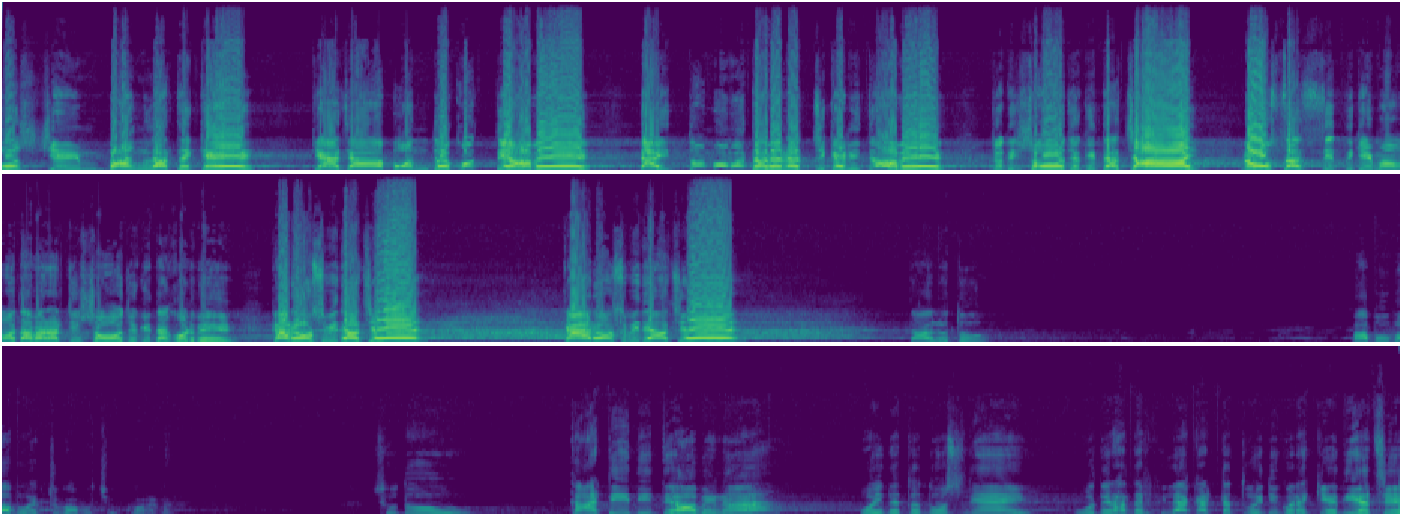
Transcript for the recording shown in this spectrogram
পশ্চিম বাংলা থেকে গ্যাজা বন্ধ করতে হবে, দায়িত্ব মমতা ব্যানার্জিকে নিতে হবে। যদি সহযোগিতা চাই নৌসাদ সিদ্দিকী মমতা ব্যানার্জি সহযোগিতা করবে। কারও অসুবিধা আছে? কারও অসুবিধা আছে? তাহলে তো বাবু বাবু, একটু বাবু, চুপ করে না। শুধু কাটি দিতে হবে না, ওইদের তো দোষ নেই। ওদের হাতে ফিলাকারটা তৈরি করে কে দিয়েছে?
